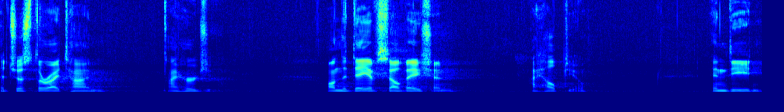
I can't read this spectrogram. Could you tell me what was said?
At just the right time, I heard you. On the day of salvation, I helped you. Indeed,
